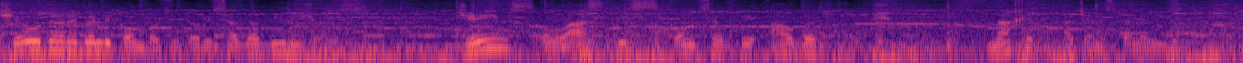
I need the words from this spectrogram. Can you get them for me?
შეუდარებელი კომპოზიტორისა და დირიჟორის ჯეიმს ლასტის კონცერტი ალბერტ ჰოლში. ნახეთ აჯანის ტელევიზორზე.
